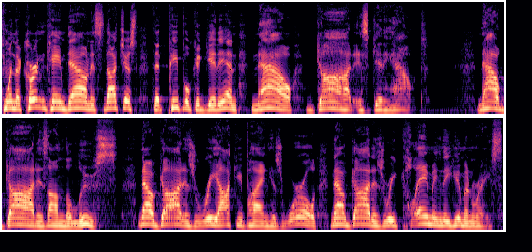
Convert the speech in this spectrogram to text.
When the curtain came down, it's not just that people could get in, now God is getting out. Now God is on the loose. Now God is reoccupying his world. Now God is reclaiming the human race.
